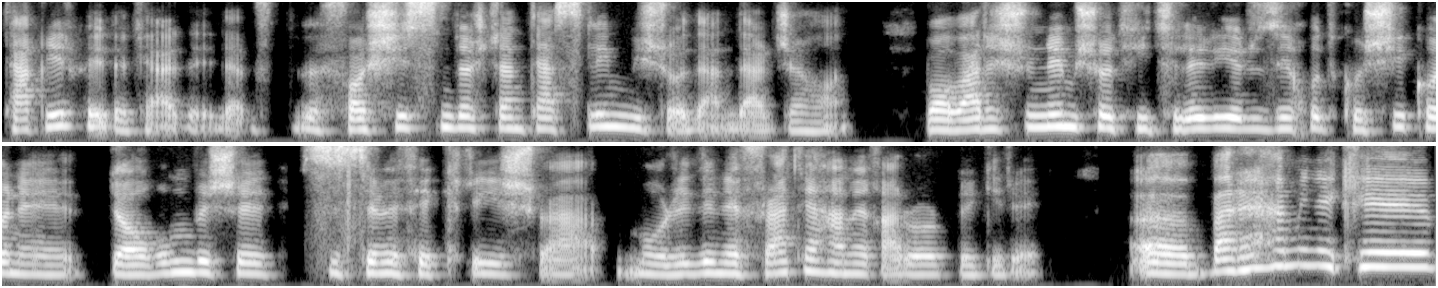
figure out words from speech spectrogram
تغییر پیدا کرده. به فاشیسم داشتن تسلیم می شدن در جهان. باورشون نمی‌شد هیتلر یه روزی خودکشی کنه داغون بشه سیستم فکریش و مورد نفرت همه قرار بگیره. برای همینه که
